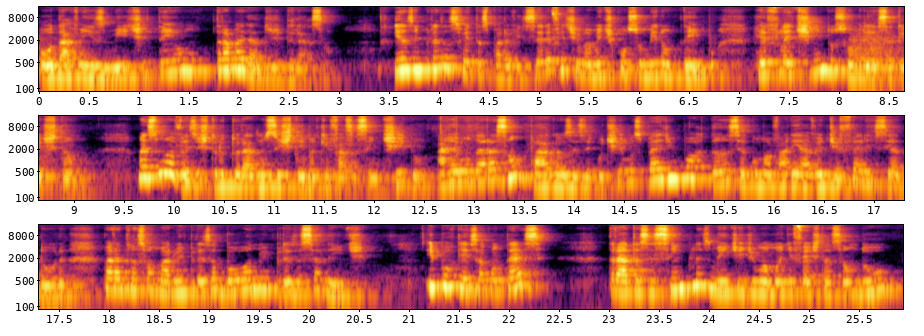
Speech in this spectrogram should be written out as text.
ou Darwin Smith tenham trabalhado de graça. E as empresas feitas para vencer efetivamente consumiram tempo refletindo sobre essa questão. Mas uma vez estruturado um sistema que faça sentido, a remuneração paga aos executivos perde importância como uma variável diferenciadora para transformar uma empresa boa numa empresa excelente. E por que isso acontece? Trata-se simplesmente de uma manifestação do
